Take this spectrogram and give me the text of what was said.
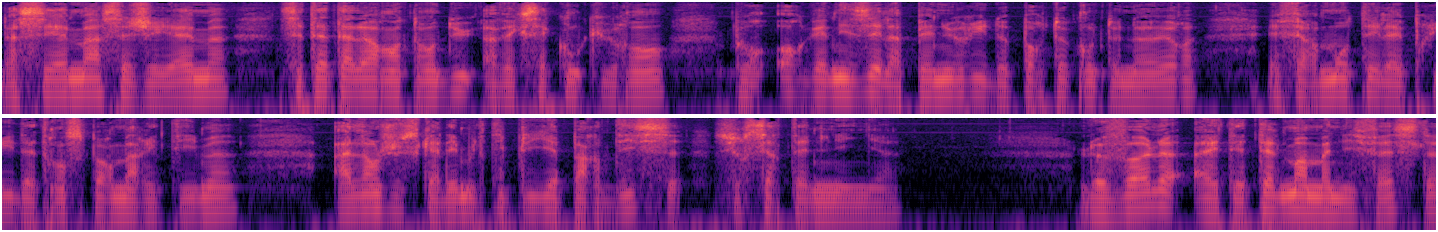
La CMA-CGM s'était alors entendue avec ses concurrents pour organiser la pénurie de porte-conteneurs et faire monter les prix des transports maritimes, allant jusqu'à les multiplier par dix sur certaines lignes. Le vol a été tellement manifeste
